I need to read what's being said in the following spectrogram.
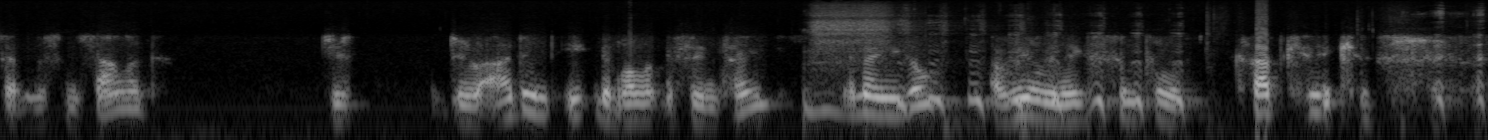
serve them with some salad. Just do I do, eat them all at the same time, and there you go. a really nice, simple crab cake.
